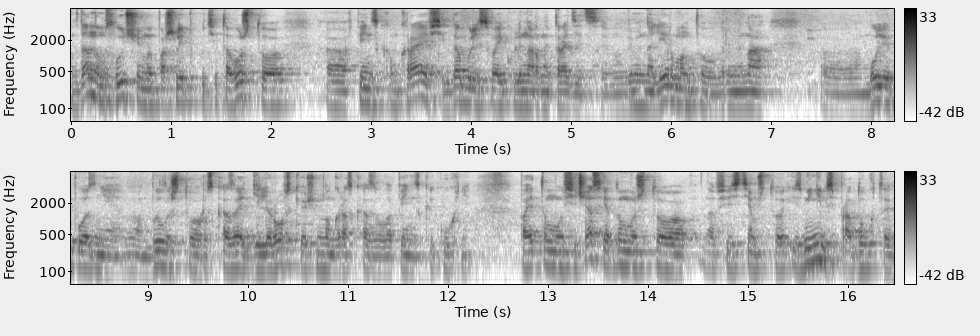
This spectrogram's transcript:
В данном случае мы пошли по пути того, что э, в Пензенском крае всегда были свои кулинарные традиции. Во времена Лермонтова, во времена э, более поздние было что рассказать. Гелеровский очень много рассказывал о пензенской кухне. Поэтому сейчас я думаю, что в связи с тем, что изменились продукты,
